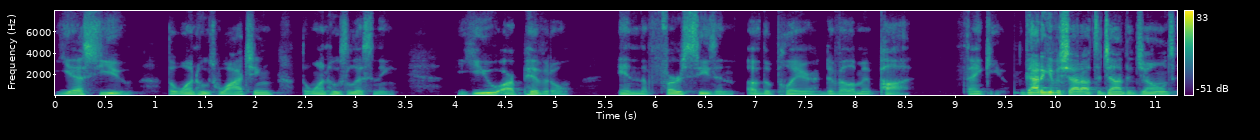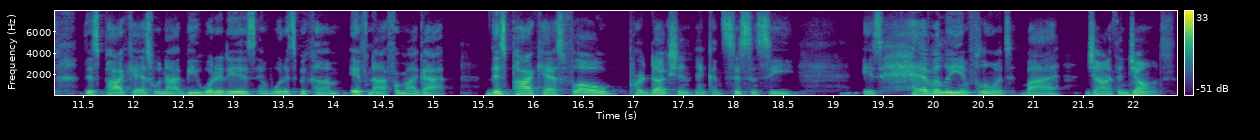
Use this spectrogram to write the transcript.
Yes, you, the one who's watching, the one who's listening. You are pivotal in the first season of the Player Development Pod. Thank you. Got to give a shout out to Jonathan Jones. This podcast would not be what it is and what it's become if not for my guy. This podcast flow, production, and consistency is heavily influenced by Jonathan Jones.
